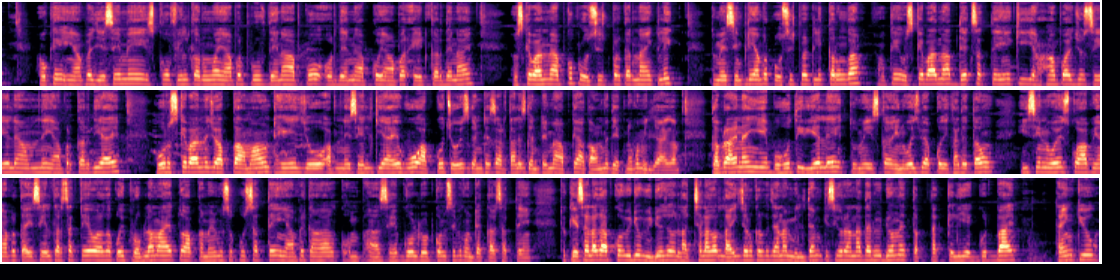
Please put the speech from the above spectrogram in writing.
ओके, यहाँ पर जैसे मैं इसको फिल करूँगा, यहाँ पर प्रूफ देना आपको और देन आपको यहाँ पर ऐड कर देना है। उसके बाद में आपको प्रोसेस पर करना है क्लिक तो मैं सिंपली यहाँ पर प्रोसेस पर क्लिक करूँगा ओके उसके बाद में आप देख सकते हैं कि यहाँ पर जो सेल है, हमने यहाँ पर कर दिया है। और उसके बाद में जो आपका अमाउंट है, जो आपने सेल किया है, वो आपको चौबीस घंटे से अड़तालीस घंटे में आपके अकाउंट में देखने को मिल जाएगा। घबराए नहीं, ये बहुत ही रियल है। तो मैं इसका इन्वॉइस भी आपको दिखा देता हूँ। इस इन्वॉइस को आप यहाँ पर कहीं सेल कर सकते हैं और अगर कोई प्रॉब्लम आए तो आप कमेंट में से पूछ सकते हैं। यहाँ पर सेफ़ गोल्ड डॉट कॉम से भी कॉन्टैक्ट कर सकते हैं। तो कैसा लगा आपको वीडियो वीडियो जो अच्छा लगा लाइक ज़रूर करके जाना। मिलते हैं हम किसी और अनदर वीडियो में। तब तक के लिए गुड बाय थैंक यू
